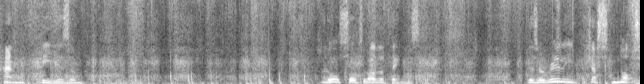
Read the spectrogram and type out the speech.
pantheism, and all sorts of other things that are really just not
